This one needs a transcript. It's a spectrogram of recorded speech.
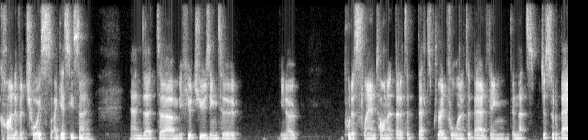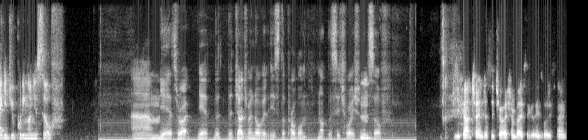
kind of a choice, I guess he's saying, and that um, if you're choosing to, you know, put a slant on it that it's a that's dreadful and it's a bad thing, then that's just sort of baggage you're putting on yourself. Um, yeah, that's right. Yeah, the the judgment of it is the problem, not the situation Mm. itself. You can't change the situation, basically, is what he's saying.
